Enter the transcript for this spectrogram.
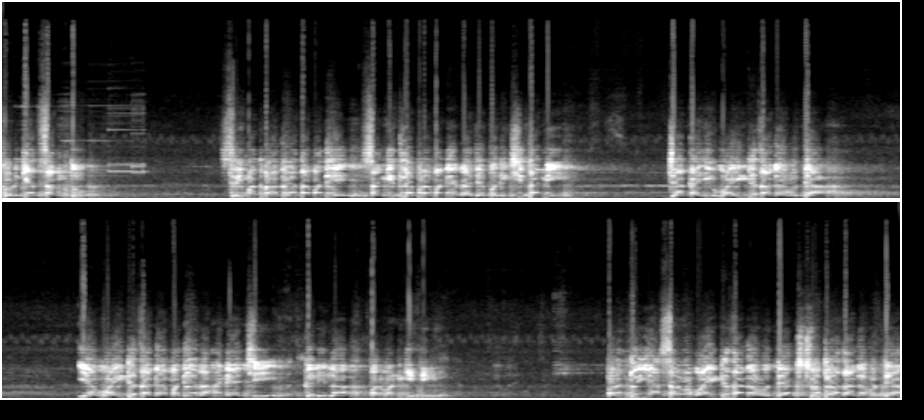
थोडक्यात सांगतो श्रीमद भागवतामध्ये सांगितल्याप्रमाणे राजा परीक्षितांनी ज्या काही वाईट जागा होत्या या वाईट जागामध्ये राहण्याची कलीला परवानगी दिली. परंतु या सर्व वाईट जागा होत्या क्षुद्र जागा होत्या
